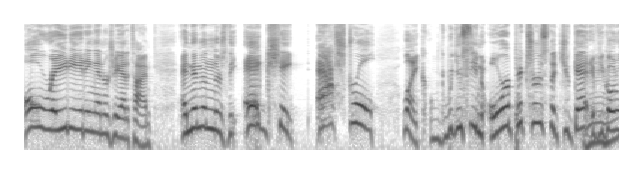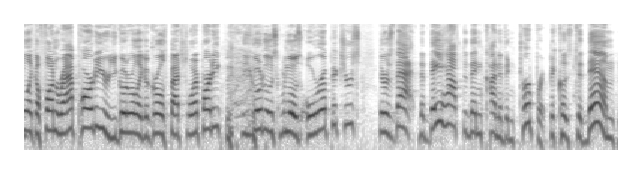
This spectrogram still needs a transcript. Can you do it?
all radiating energy at a time. And then, then there's the egg-shaped astral like when you see in aura pictures that you get if you go to like a fun rap party or you go to like a girl's bachelorette party, you go to those one of those aura pictures. There's that that they have to then kind of interpret because to them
